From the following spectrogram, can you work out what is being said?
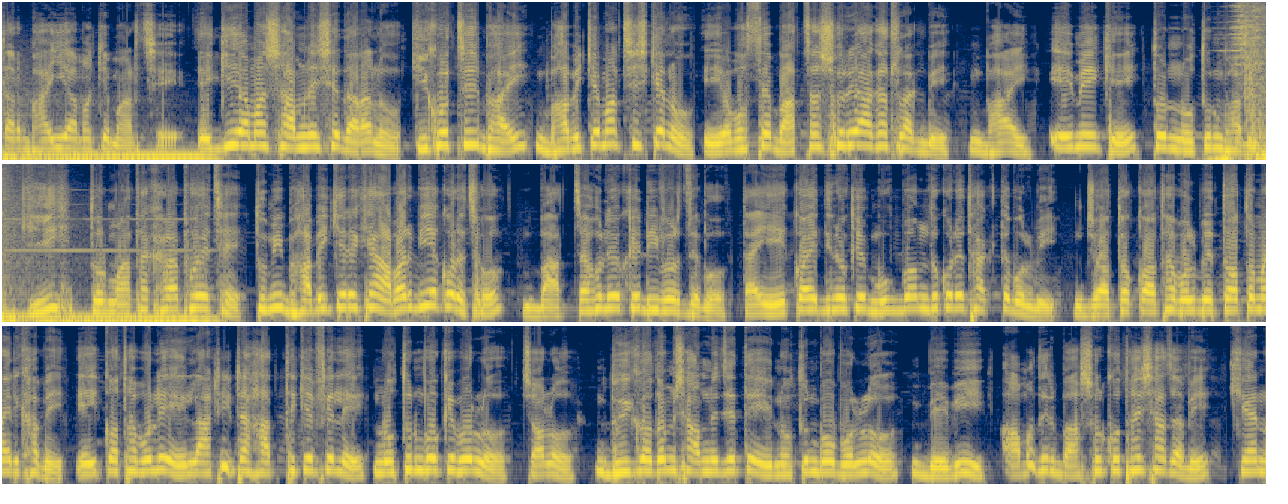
তার ভাই আমাকে মারছে। এগিয়ে আমার সামনে এসে দাঁড়াল। কি করছিস ভাই? ভাবিকে মারছিস কেন? এই অবস্থায় বাচ্চার শরীরে আঘাত লাগবে। ভাই এই মেয়েকে তোর নতুন ভাবি। কি? তোর মাথা খারাপ হয়েছে? তুমি ভাবিকে রেখে আবার বিয়ে করেছ? বাচ্চা হলে ওকে ডিভোর্স দেবো। তাই এ কয়েকদিন ওকে মুখ বন্ধ করে থাকতে বলবি। যত কথা বলবে তত মাইর খাবে। এই কথা বলে লাঠিটা হাত থেকে ফেলে নতুন বউকে বলল, চলো, দুই কদম সামনে যেতে নতুন বউ বলল, বেবি, আমাদের বাসর কোথায় সাজাবে? কেন?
